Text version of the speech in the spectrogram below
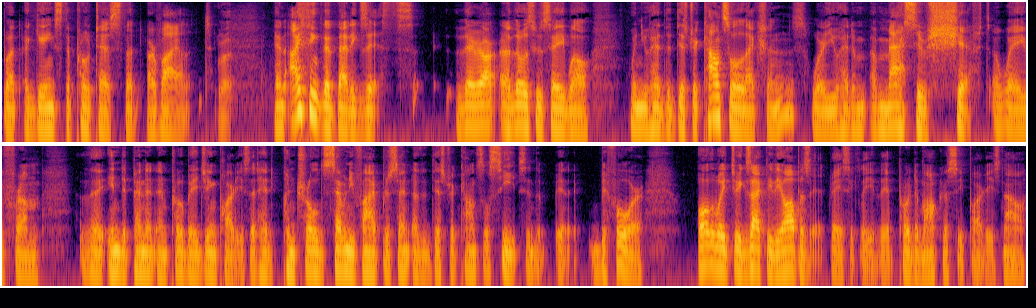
but against the protests that are violent? Right. And I think that that exists. There are, are those who say, well, when you had the district council elections, where you had a, a massive shift away from the independent and pro Beijing parties that had controlled 75% of the district council seats in the in, before, all the way to exactly the opposite. Basically, the pro democracy parties now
